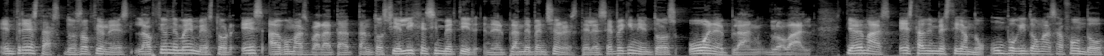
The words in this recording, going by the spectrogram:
Entre estas dos opciones, la opción de MyInvestor es algo más barata tanto si eliges invertir en el plan de pensiones del SP500 o en el plan global. Y además he estado investigando un poquito más a fondo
